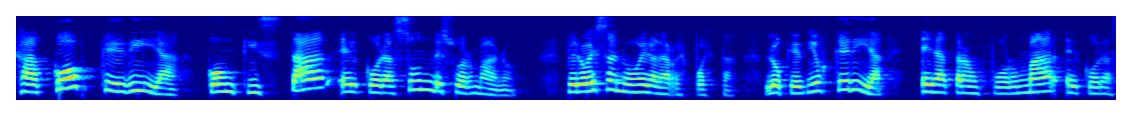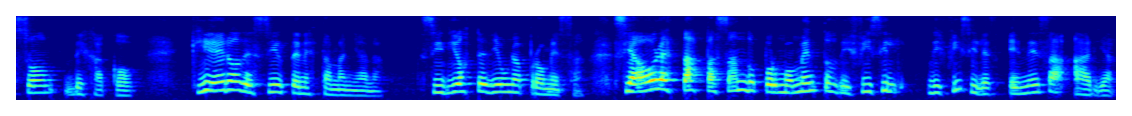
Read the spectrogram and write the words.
Jacob quería conquistar el corazón de su hermano. Pero esa no era la respuesta. Lo que Dios quería era transformar el corazón de Jacob. Quiero decirte en esta mañana, si Dios te dio una promesa, si ahora estás pasando por momentos difíciles, difíciles en esa área.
